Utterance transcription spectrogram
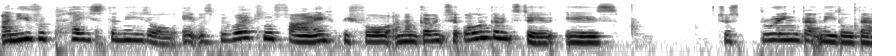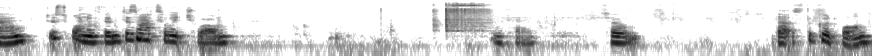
and you've replaced the needle. It was be working fine before and I'm going to, all I'm going to do is just bring that needle down, just one of them, doesn't matter which one. Okay, so that's the good one.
